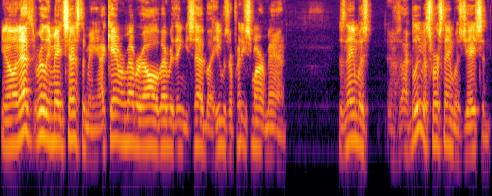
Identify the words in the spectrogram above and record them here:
You know, and that really made sense to me. I can't remember all of everything he said, but he was a pretty smart man. His name was, I believe his first name was Jason.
